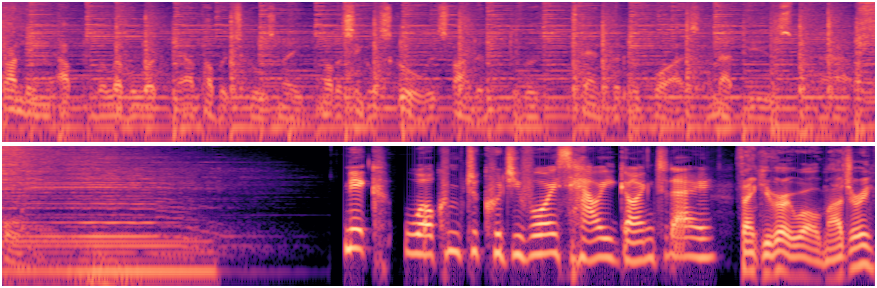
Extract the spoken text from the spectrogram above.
funding up to the level that our public schools need. Not a single school is funded to the standard that it requires, and that is uh, appalling. Nick, welcome to Coogee Voice. How are you going today? Thank you very well, Marjorie.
